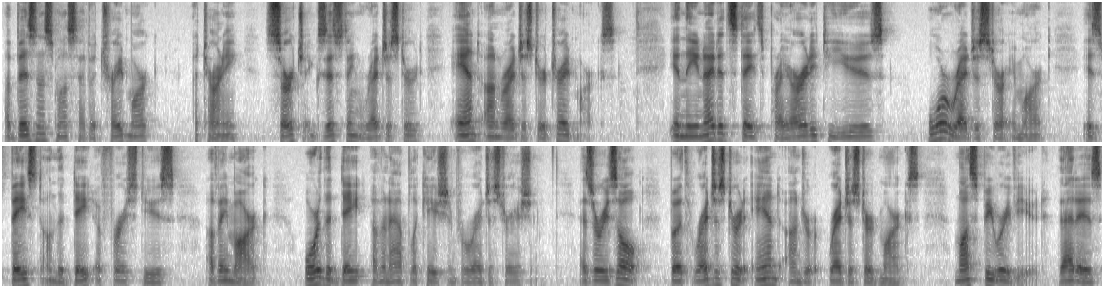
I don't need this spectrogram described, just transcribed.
a business must have a trademark attorney search existing registered and unregistered trademarks. In the United States, priority to use or register a mark is based on the date of first use of a mark or the date of an application for registration. As a result, both registered and unregistered marks must be reviewed. That is,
